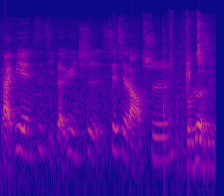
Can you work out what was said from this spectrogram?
改变自己的运势。谢谢老师。不客气。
